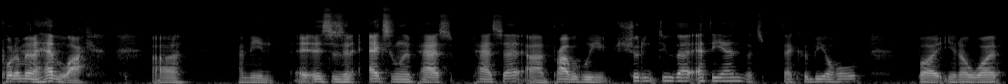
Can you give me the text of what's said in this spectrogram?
put him in a headlock. Uh, I mean, this is an excellent pass pass set. Uh, probably shouldn't do that at the end. That's that could be a hold, but you know what?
